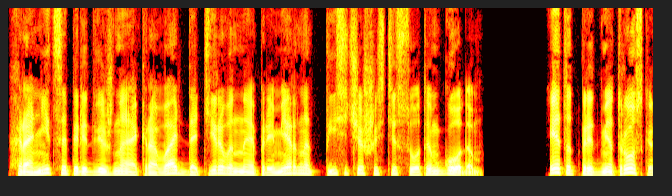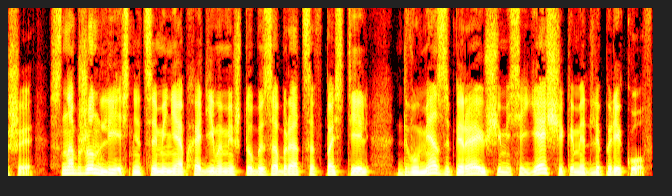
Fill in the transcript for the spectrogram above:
хранится передвижная кровать, датированная примерно 1600 годом. Этот предмет роскоши снабжен лестницами, необходимыми, чтобы забраться в постель, двумя запирающимися ящиками для париков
